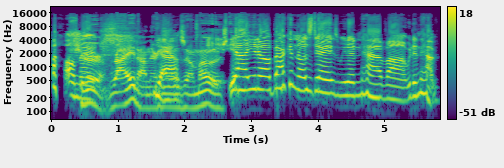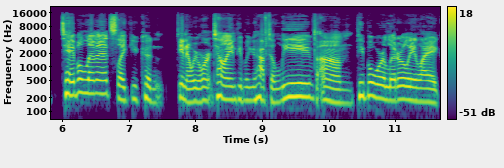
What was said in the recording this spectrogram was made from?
all sure, night. Right on their yeah. hands almost. Yeah, you know, back in those days we didn't have uh, we didn't have table limits. Like you couldn't, you know, we weren't telling people you have to leave. Um, people were literally like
